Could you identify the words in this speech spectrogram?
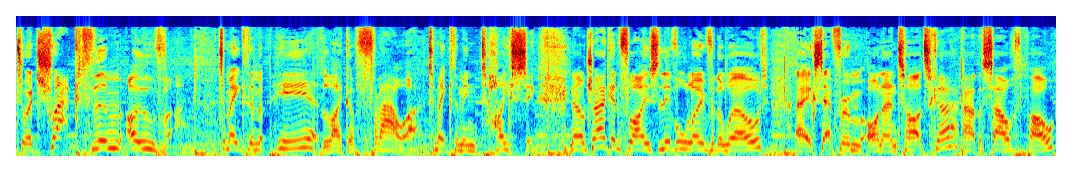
to attract them over to make them appear like a flower, to make them enticing. Now, dragonflies live all over the world, uh, except from on Antarctica at the South Pole,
